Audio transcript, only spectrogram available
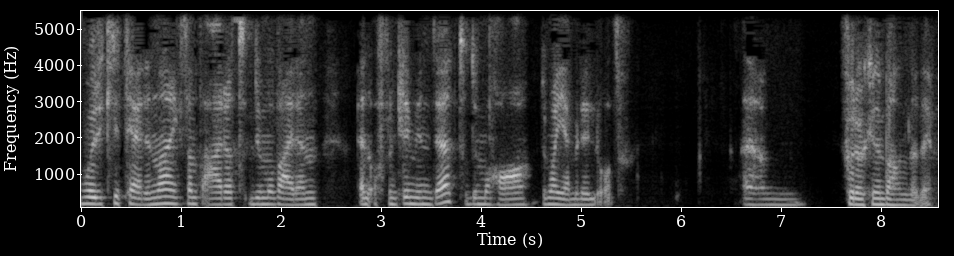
hvor kriteriene sant, er at du må være en, en, offentlig myndighet, og du må ha, du må ha hjemmel i lov um, for å kunne behandle dem.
